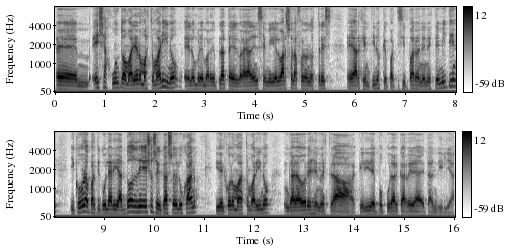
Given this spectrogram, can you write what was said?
Eh, ella junto a Mariano Mastromarino, el hombre de Mar del Plata, y el bragadense Miguel Bárzola, fueron los tres eh, argentinos que participaron en este meeting y con una particularidad, dos de ellos, el caso de Luján y del Colo Mastromarino, ganadores de nuestra querida y popular carrera de Tandilia.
